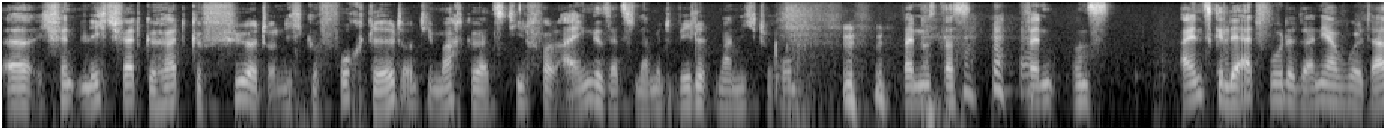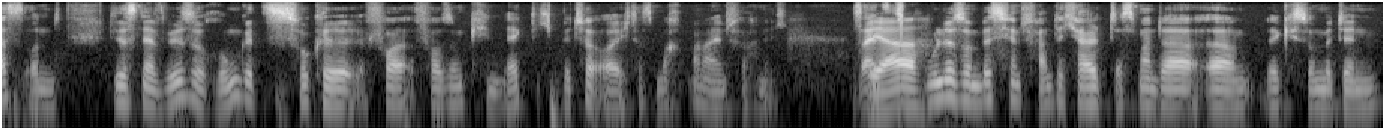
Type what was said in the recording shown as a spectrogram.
Äh, ich finde, ein Lichtschwert gehört geführt und nicht gefuchtelt und die Macht gehört stilvoll eingesetzt und damit wedelt man nicht rum. wenn uns das, wenn uns eins gelehrt wurde, dann ja wohl das und dieses nervöse Rumgezuckel vor, vor so einem Kinect, ich bitte euch, das macht man einfach nicht. Das einzige Ja. Coole so ein bisschen fand ich halt, dass man da ähm, wirklich so mit den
